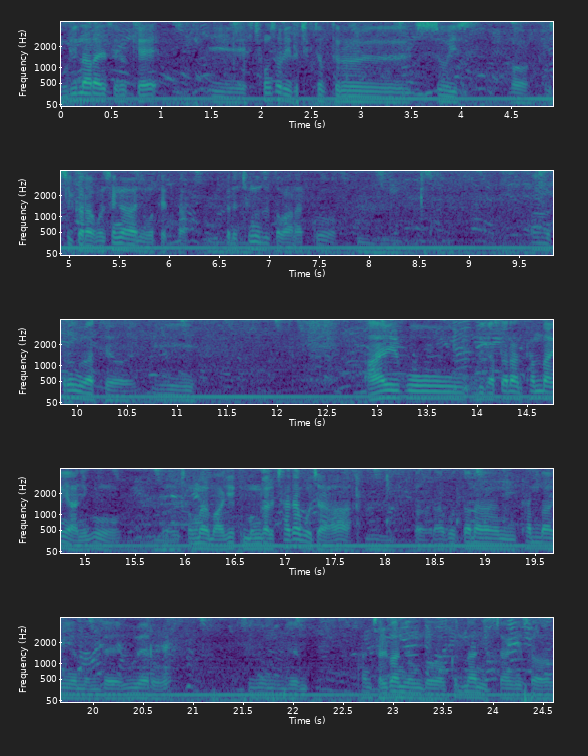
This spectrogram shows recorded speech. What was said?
우리나라에서 이렇게 이 총소리를 직접 들을 수 있, 뭐 있을 거라고 생각하지 못했다. 그런 친구들도 많았고 어, 그런 것 같아요. 이, 알고 우리가 떠난 탐방이 아니고 어, 정말 막 이렇게 뭔가를 찾아보자 어, 라고 떠난 탐방이었는데 의외로 지금 이제 한 절반 정도 끝난 입장에서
